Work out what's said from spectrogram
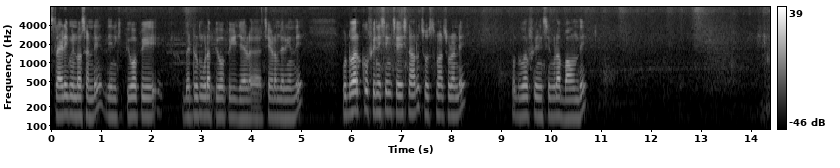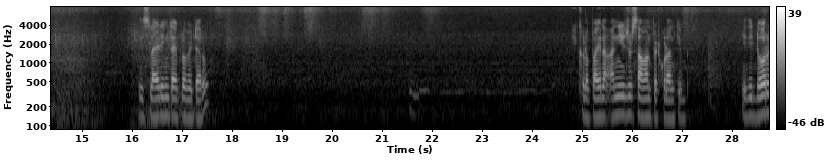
స్లైడింగ్ విండోస్ అండి. దీనికి పిఓపి బెడ్రూమ్ కూడా పిఓపి చేయడం జరిగింది. వుడ్ వర్క్ ఫినిషింగ్ చేసినారు చూస్తున్నారు చూడండి. వుడ్ వర్క్ ఫినిషింగ్ కూడా బాగుంది. ఇది స్లైడింగ్ టైప్లో పెట్టారు. ఇక్కడ పైన అన్యూజ్డ్ సామాన్ పెట్టుకోవడానికి. ఇది డోర్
